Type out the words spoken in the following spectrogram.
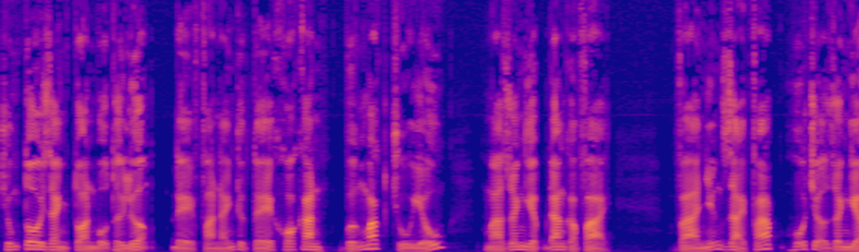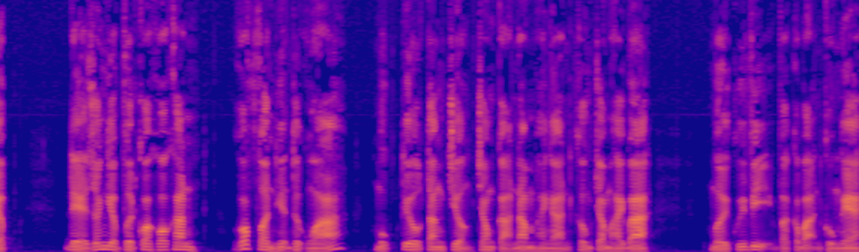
chúng tôi dành toàn bộ thời lượng để phản ánh thực tế khó khăn, vướng mắc chủ yếu mà doanh nghiệp đang gặp phải và những giải pháp hỗ trợ doanh nghiệp để doanh nghiệp vượt qua khó khăn, góp phần hiện thực hóa mục tiêu tăng trưởng trong cả năm 2023. Mời quý vị và các bạn cùng nghe.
